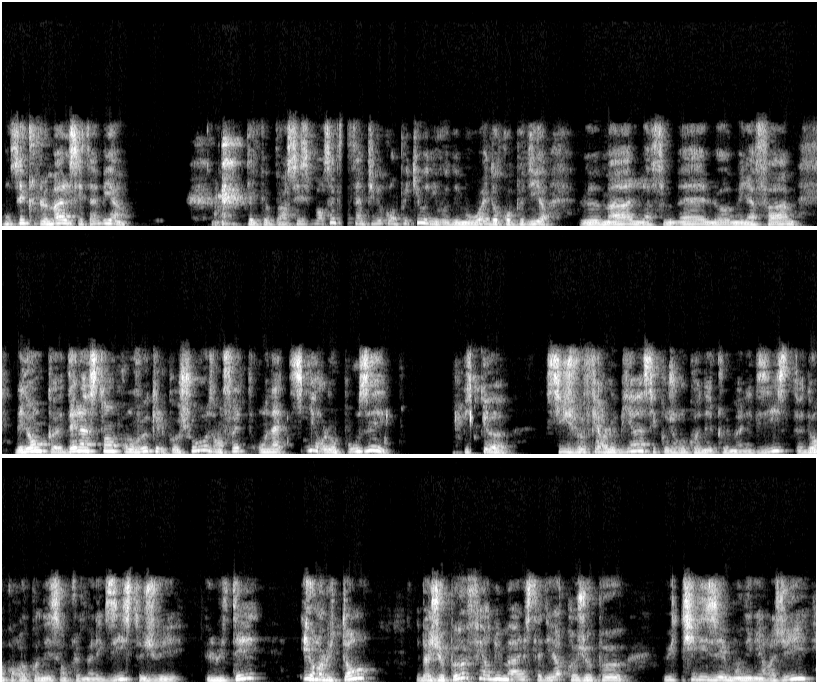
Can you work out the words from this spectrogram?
on sait que le mâle, c'est un bien. Quelque part. C'est pour ça que c'est un petit peu compliqué au niveau des mots. Ouais, donc on peut dire le mâle, la femelle, l'homme et la femme. Mais donc, dès l'instant qu'on veut quelque chose, en fait, on attire l'opposé. Puisque si je veux faire le bien, c'est que je reconnais que le mal existe. Donc, en reconnaissant que le mal existe, je vais lutter. Et en luttant, eh ben, je peux faire du mal. C'est-à-dire que je peux utiliser mon énergie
